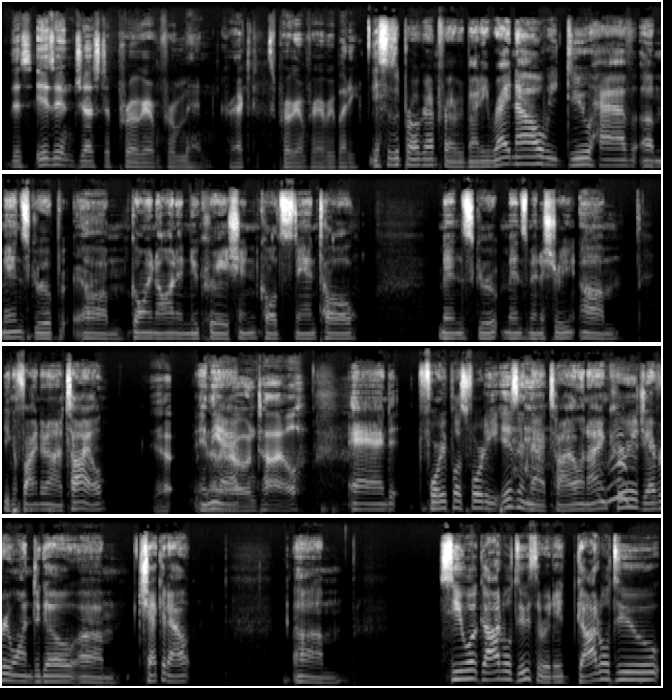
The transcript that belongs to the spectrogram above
this isn't just a program for men, correct? It's a program for everybody. This is a program for everybody. Right now, we do have a men's group um, going on in New Creation called Stand Tall Men's Group, Men's Ministry. Um, you can find it on a tile, Yep. In the our app. own tile. and 40 plus 40 is in that tile. And I encourage everyone to go um, check it out. Um, see what God will do through it. it. God will do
